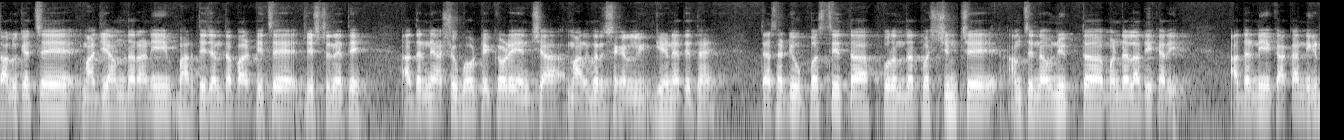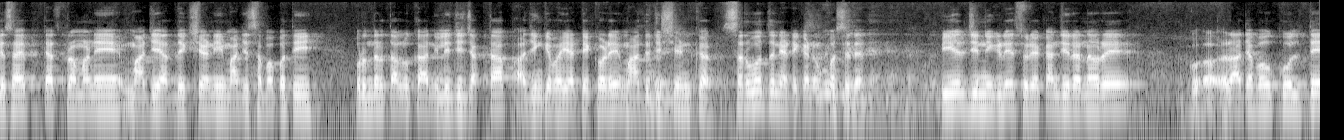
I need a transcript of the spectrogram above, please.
तालुक्याचे माजी आमदार आणि भारतीय जनता पार्टीचे ज्येष्ठ नेते आदरणीय अशोकभाऊ टेकवडे यांच्या मार्गदर्शनाखाली घेण्यात येत आहे. त्यासाठी उपस्थित पुरंदर पश्चिमचे आमचे नवनियुक्त मंडलाधिकारी आदरणीय काका निगडे साहेब त्याचप्रमाणे माजी अध्यक्ष आणि माजी सभापती पुरंदर तालुका निलेजी जगताप अजिंक्य भैया टेकोडे महादेवजी शेंडकर सर्वच जण या ठिकाणी उपस्थित आहेत. P L G Nigade Suryakantji Ranaware Rajabhau Kolte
